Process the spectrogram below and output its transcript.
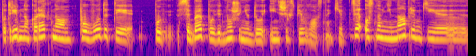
потрібно коректно поводити по- себе по відношенню до інших співвласників. Це основні напрямки, е,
